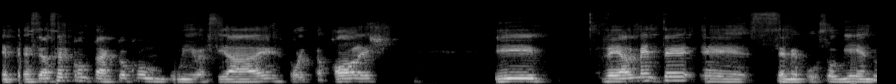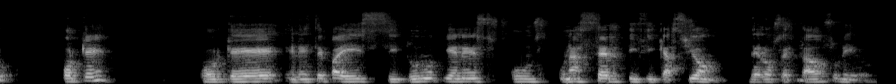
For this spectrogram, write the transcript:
empecé a hacer contacto con universidades, college, y realmente eh, se me puso viendo. ¿Por qué? Porque en este país, si tú no tienes una certificación de los Estados Unidos,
